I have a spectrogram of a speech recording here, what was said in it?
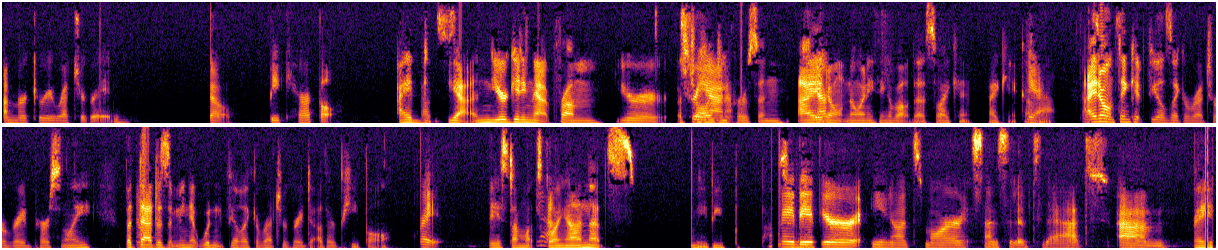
a Mercury retrograde. So be careful. I yeah, and you're getting that from your astrology Triana. person. I yep. don't know anything about this, so I can't I can't comment. Yeah, I don't think it feels like a retrograde personally, but no. that doesn't mean it wouldn't feel like a retrograde to other people. Right. Based on what's yeah. going on, that's maybe possible. maybe if you're you know it's more sensitive to that. Um, right.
